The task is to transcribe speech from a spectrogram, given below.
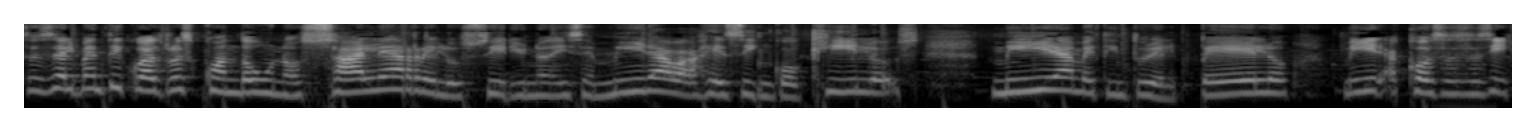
Entonces el 24 es cuando uno sale a relucir y uno dice, mira, bajé 5 kilos, mira, me tinturé el pelo, mira, cosas así.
